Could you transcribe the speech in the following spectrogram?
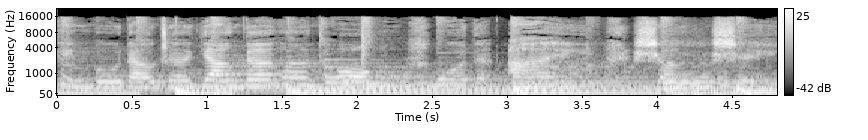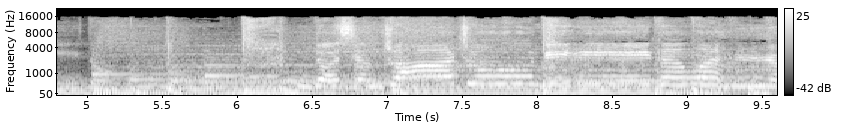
听不到这样的。多想抓住你的温柔，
